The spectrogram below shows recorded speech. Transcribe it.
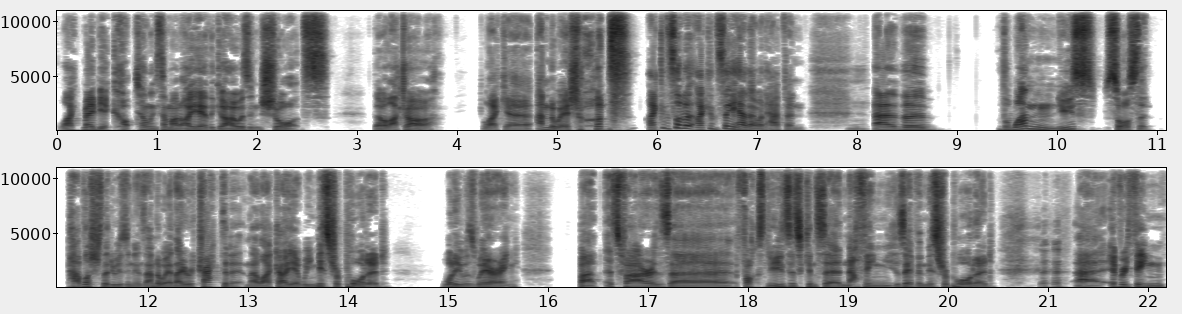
like, maybe a cop telling someone, oh, yeah, the guy was in shorts. They were like, oh, like uh, underwear shorts. I can sort of, I can see how that would happen. Uh, the, the one news source that published that he was in his underwear, they retracted it and they're like, oh, yeah, we misreported what he was wearing. But as far as uh, Fox News is concerned, nothing is ever misreported. uh, everything,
